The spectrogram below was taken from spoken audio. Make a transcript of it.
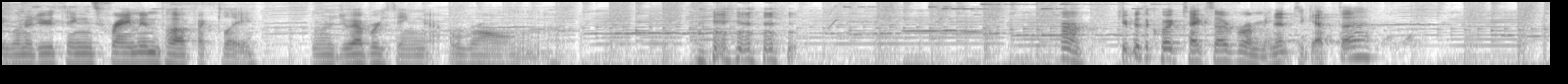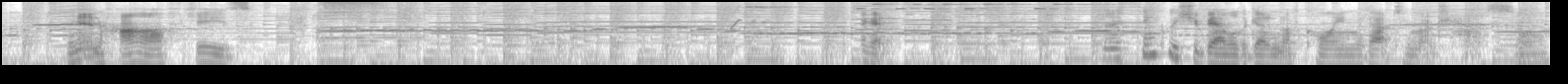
You want to do things frame imperfectly. You want to do everything wrong. huh, Koopa the Quick takes over a minute to get there? A Minute and a half, jeez. Okay. I think we should be able to get enough coin without too much hassle.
